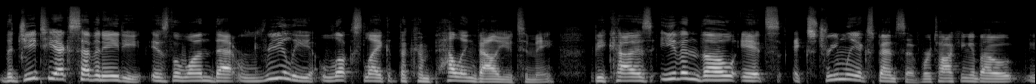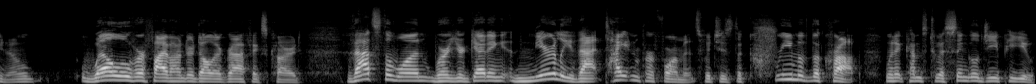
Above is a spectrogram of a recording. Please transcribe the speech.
the GTX 780 is the one that really looks like the compelling value to me because even though it's extremely expensive, we're talking about, you know, well over $500 graphics card, that's the one where you're getting nearly that Titan performance, which is the cream of the crop when it comes to a single GPU.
